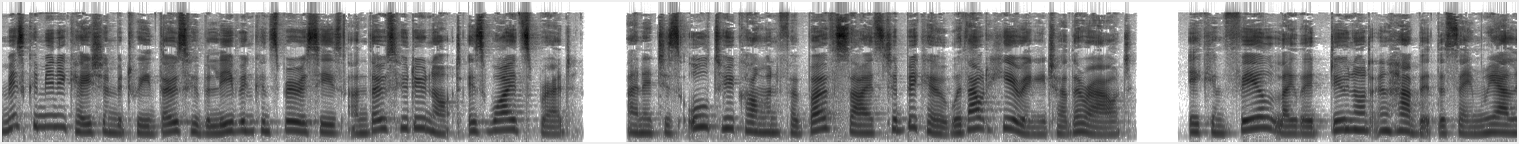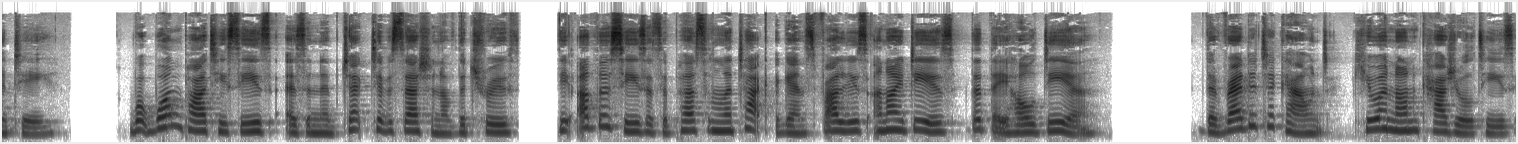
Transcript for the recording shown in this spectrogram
Miscommunication between those who believe in conspiracies and those who do not is widespread, and it is all too common for both sides to bicker without hearing each other out. It can feel like they do not inhabit the same reality. What one party sees as an objective assertion of the truth, the other sees as a personal attack against values and ideas that they hold dear. The Reddit account QAnon Casualties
